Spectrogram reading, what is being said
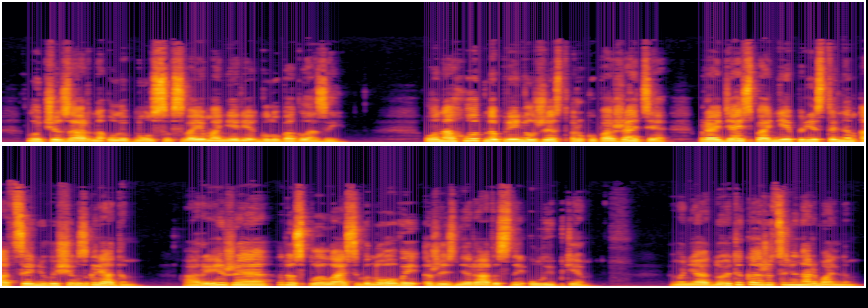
— лучезарно улыбнулся в своей манере голубоглазый. Он охотно принял жест рукопожатия, пройдясь по ней пристальным оценивающим взглядом а рыжая расплылась в новой жизнерадостной улыбке. Мне одно это кажется ненормальным.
